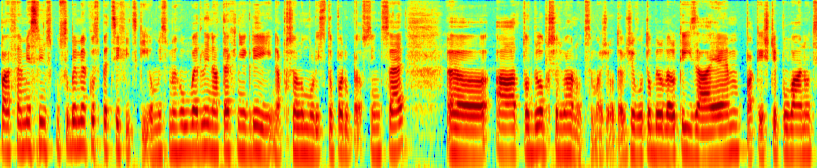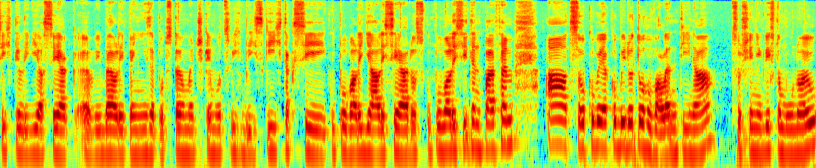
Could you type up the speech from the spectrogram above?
parfém je svým způsobem jako specifický. My jsme ho uvedli na trh někdy na přelomu listopadu, prosince eh, a to bylo před Vánocema, že? takže o to byl velký zájem. Pak ještě po Vánocích ty lidi asi jak vybrali peníze pod stromečkem od svých blízkých, tak si kupovali, dělali si radost, kupovali si ten parfém a celkově jakoby do toho Valentína, což je někdy v tom únoru,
